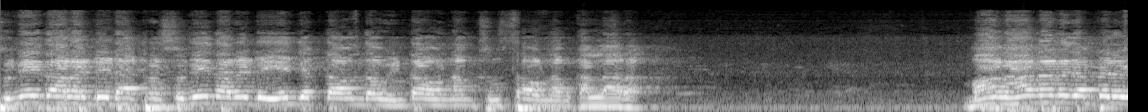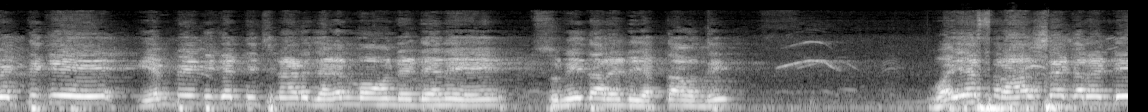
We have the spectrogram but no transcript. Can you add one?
సునీతారెడ్డి డాక్టర్ సునీతారెడ్డి ఏం చెప్తా ఉందో వింటా ఉన్నాం చూస్తా ఉన్నాం కల్లారా మా నాన్నను చంపిన వ్యక్తికి ఎంపీ టికెట్ ఇచ్చినాడు జగన్మోహన్ రెడ్డి అని సునీతారెడ్డి చెప్తా ఉంది. వైఎస్ రాజశేఖర రెడ్డి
